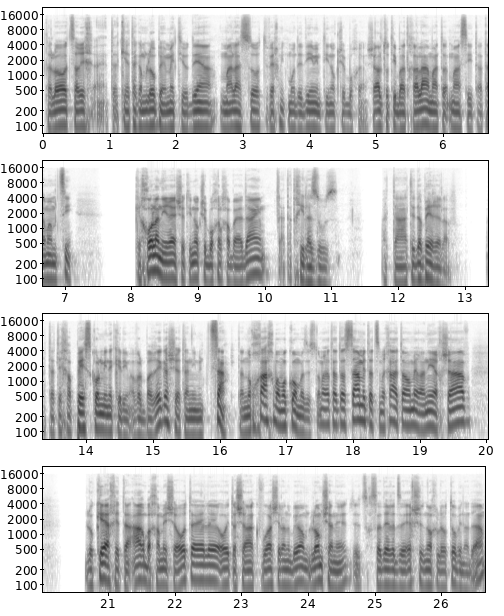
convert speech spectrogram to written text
אתה לא צריך, אתה, כי אתה גם לא באמת יודע מה לעשות ואיך מתמודדים עם תינוק שבוכה. שאלת אותי בהתחלה, מה, מה עשית? אתה ממציא. ככל הנראה שתינוק שבוכה לך בידיים, אתה תתחיל לזוז. אתה תדבר אליו. אתה תחפש כל מיני כלים, אבל ברגע שאתה נמצא, אתה נוכח במקום הזה, זאת אומרת, אתה שם את עצמך, אתה אומר, אני עכשיו לוקח את הארבע, חמש שעות האלה, או את השעה הקבועה שלנו ביום, לא משנה, צריך לסדר את זה איך שנוח לאותו בן אדם,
